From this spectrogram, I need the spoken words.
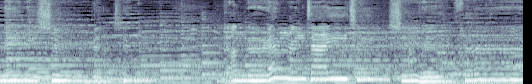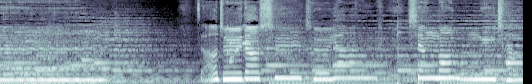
美丽是认真，两个人能在一起是缘分。早知道是这样，像梦一场，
